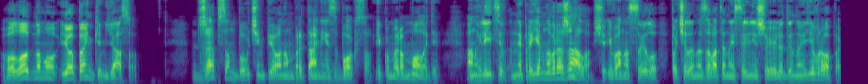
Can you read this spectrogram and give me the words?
голодному і опеньки м'ясо. Джепсон був чемпіоном Британії з боксу і кумиром молоді. Англійців неприємно вражало, що Івана Силу почали називати найсильнішою людиною Європи,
